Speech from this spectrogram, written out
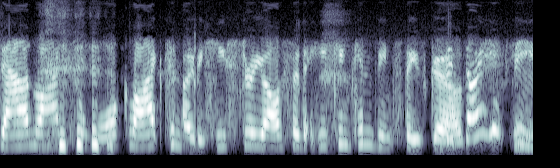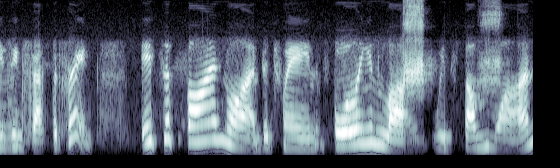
sound like, to walk like, to know the history of, so that he can convince these girls But don't you he is in fact the prince. it's a fine line between falling in love with someone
